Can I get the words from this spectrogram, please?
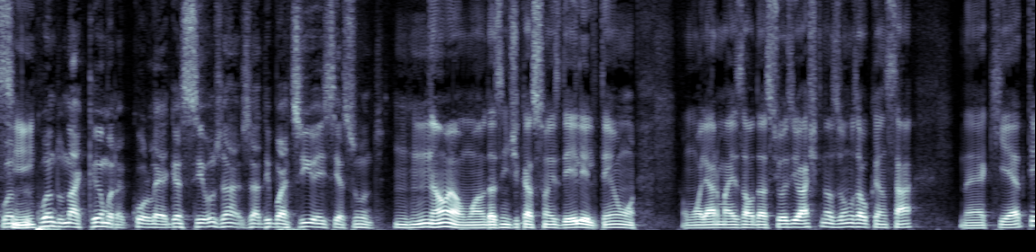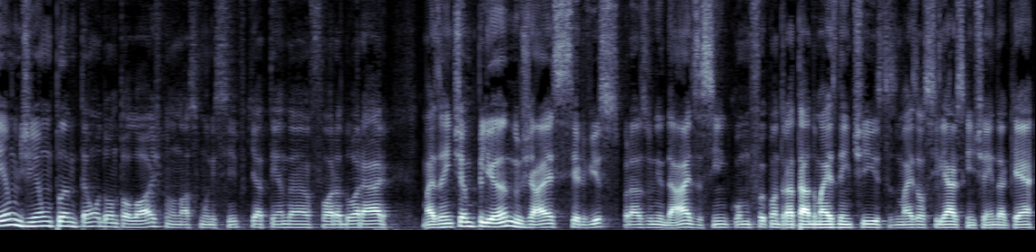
Quando, Sim. quando na Câmara, colega seu já, já debatia esse assunto. Uhum, não, é uma das indicações dele, ele tem um, um olhar mais audacioso e eu acho que nós vamos alcançar, né, que é ter um dia um plantão odontológico no nosso município que atenda fora do horário. Mas a gente ampliando já esses serviços para as unidades, assim como foi contratado mais dentistas, mais auxiliares, que a gente ainda quer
